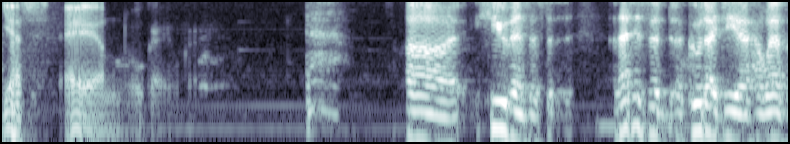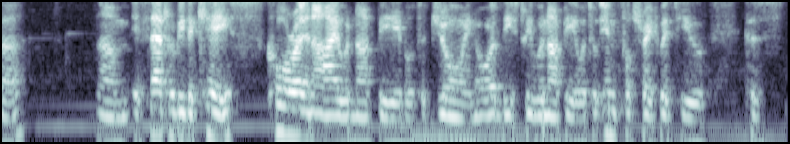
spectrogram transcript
yes, and okay, okay. Uh, Hugh then says, That is a, a good idea. However, um, if that would be the case, Cora and I would not be able to join, or at least we would not be able to infiltrate with you, because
